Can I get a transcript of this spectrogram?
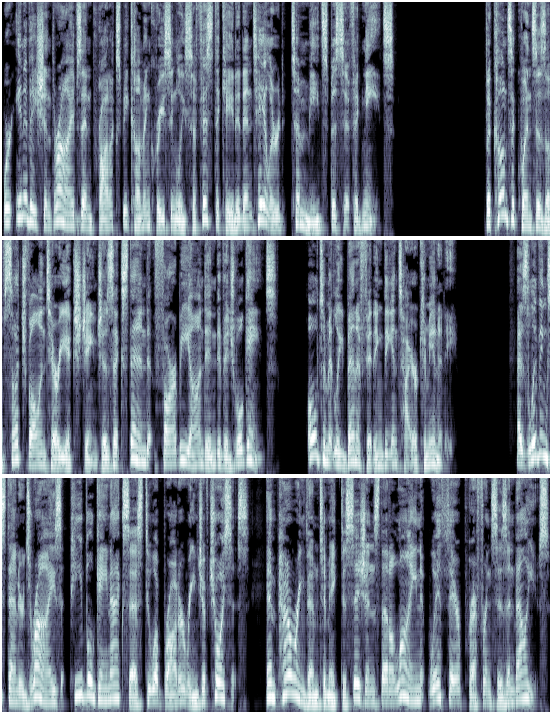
where innovation thrives and products become increasingly sophisticated and tailored to meet specific needs. The consequences of such voluntary exchanges extend far beyond individual gains, ultimately benefiting the entire community. As living standards rise, people gain access to a broader range of choices empowering them to make decisions that align with their preferences and values.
